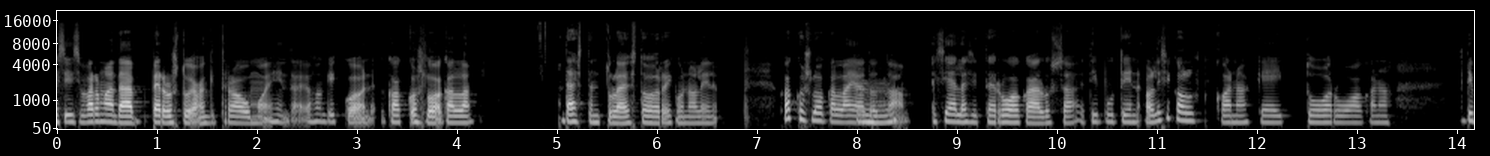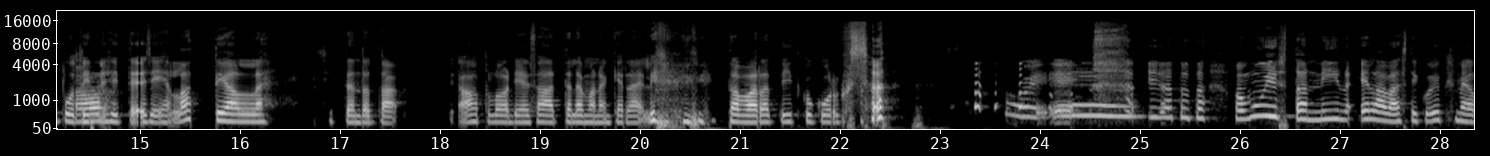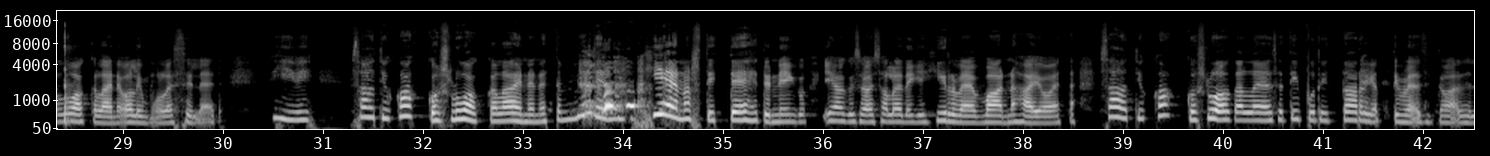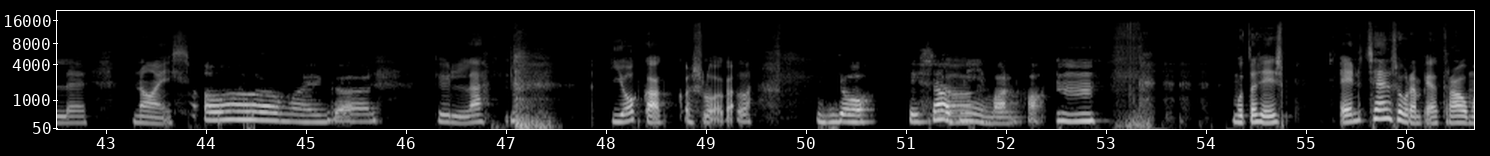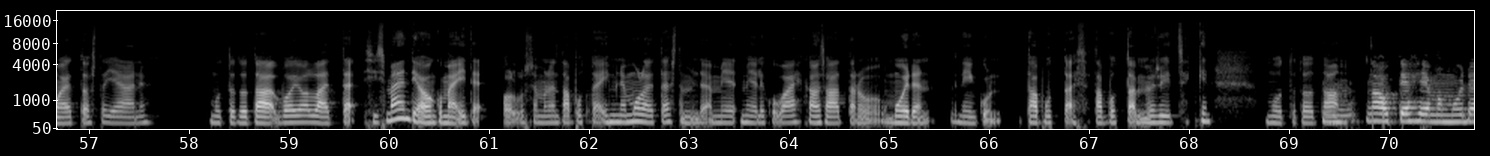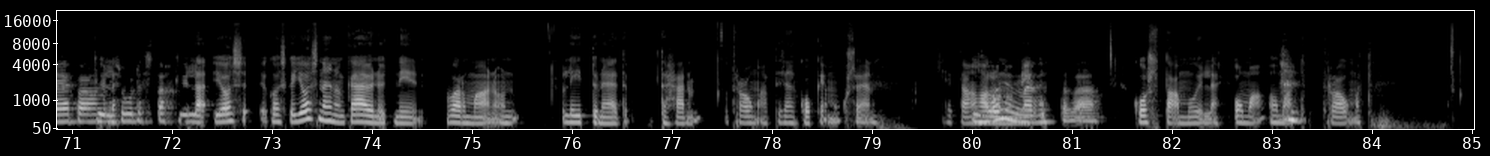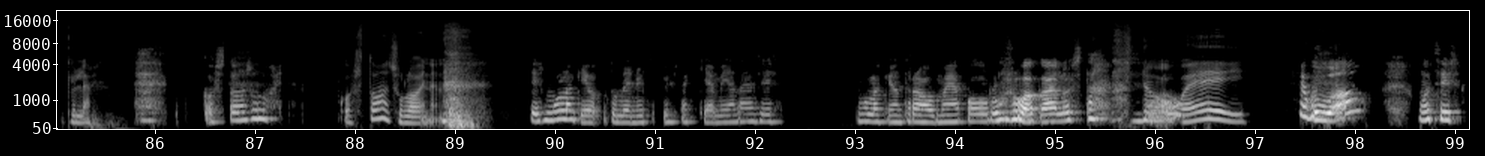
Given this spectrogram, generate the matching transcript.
siis varmaan tämä perustuu johonkin traumoihin tai johonkin, kun on kakkosluokalla. Tästä nyt tulee story, kun olin kakkosluokalla ja mm-hmm. tota, siellä sitten ruokailussa tiputin, olisiko ollut kanakeittoa ruokana, tiputin oh. ne sitten siihen lattialle. Sitten tota, aplodien saattelemana keräilin tavarat itkukurkussa. Oi ei. Ja tota, mä muistan niin elävästi, kun yksi meidän luokkalainen oli mulle silleen, että Viivi, sä oot jo kakkosluokkalainen, että miten hienosti tehty, niin kuin, ihan kuin se olisi ollut jotenkin hirveän vanha jo, että sä oot jo kakkosluokalla ja sä tiputit tarjottimeen, sitten mä silleen, Nice. Oh my god. Kyllä. jo kakkosluokalla. Joo. Siis sä oot niin vanha. Mm. Mutta siis ei nyt sen suurempia traumoja tuosta jäänyt. Mutta tota, voi olla, että... Siis mä en tiedä, onko mä itse ollut semmoinen taputtaja-ihminen. Mulla ei ole tästä mitään mie- mielikuvaa. Ehkä on saattanut muiden niin kun, taputtaessa taputtaa myös itsekin. Mutta tota, mm, nauttia hieman muiden epäonnisuudesta. Kyllä, kyllä jos, koska jos näin on käynyt, niin varmaan on liittyneet tähän traumaattiseen kokemukseen. Että on Ihan halunnut niin kostaa muille oma, omat traumat. Kyllä. Kosto on suloinen. Kosto on suloinen. Siis mullakin tuli nyt yhtäkkiä mieleen, siis mullakin on traumaja koulun ruokailusta. No wow. way! Wow! Mutta siis,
